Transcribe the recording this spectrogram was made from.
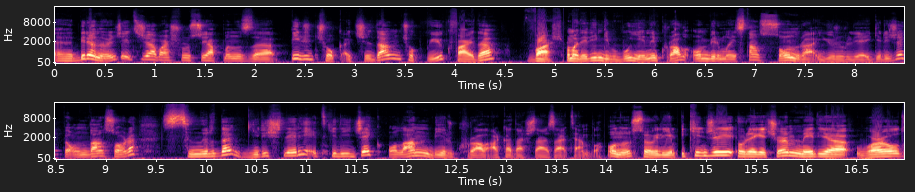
bir an önce iltica başvurusu yapmanızda birçok açıdan çok büyük fayda var. Ama dediğim gibi bu yeni kural 11 Mayıs'tan sonra yürürlüğe girecek ve ondan sonra sınırda girişleri etkileyecek olan bir kural arkadaşlar zaten bu. Onu söyleyeyim. İkinci soruya geçiyorum. Media World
